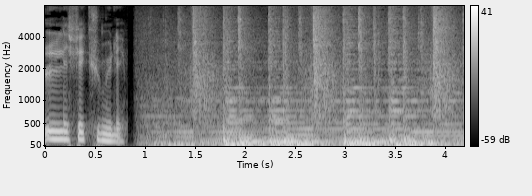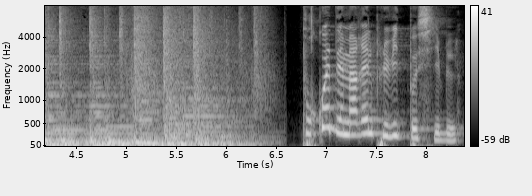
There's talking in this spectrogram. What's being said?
l'effet cumulé. Pourquoi démarrer le plus vite possible?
